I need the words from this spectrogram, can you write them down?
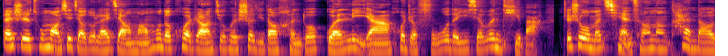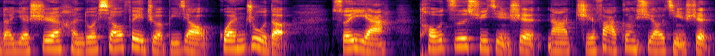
但是从某些角度来讲，盲目的扩张就会涉及到很多管理呀或者服务的一些问题吧。这是我们浅层能看到的，也是很多消费者比较关注的。所以啊，投资需谨慎，那植发更需要谨慎。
